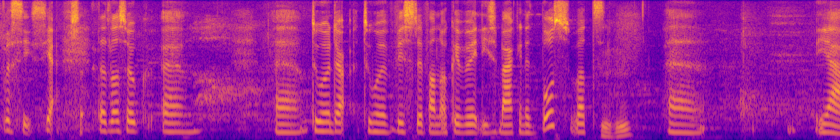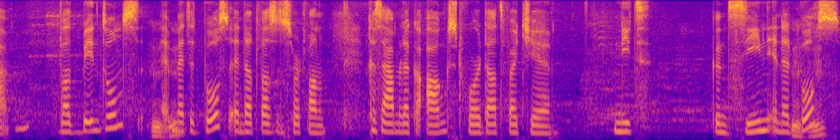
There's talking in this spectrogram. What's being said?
precies. Ja. Dat was ook ehm, eh, toen, we daar, toen we wisten van oké, we willen iets maken in het bos. Wat, eh, ja, wat bindt ons eh, met het bos? En dat was een soort van gezamenlijke angst voor dat wat je niet kunt zien in het bos.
